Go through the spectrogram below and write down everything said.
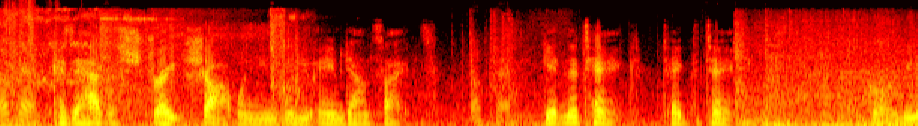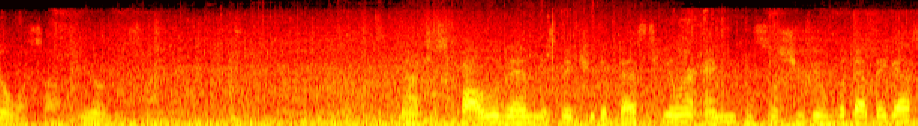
Okay. because it has a straight shot when you when you aim down sights. Okay. Get in the tank. Take the tank. Girl, you know what's up. You know this thing. Now just follow them. Just make sure the best healer, and you can still shoot people with that big ass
